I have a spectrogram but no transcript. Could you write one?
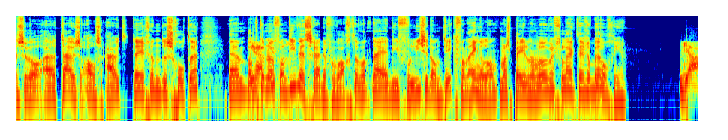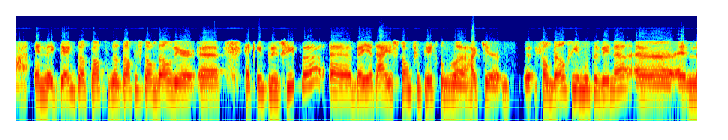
zowel thuis als uit tegen de Schotten. Ehm, wat kunnen we van die wedstrijden verwachten? Want nou ja, die verliezen dan dik van Engeland, maar spelen dan wel weer gelijk tegen België. Ja, en ik denk dat dat, dat, is dan wel weer. Uh, kijk, in principe uh, ben je het aan je stand verplicht om. Uh, had je van België moeten winnen. en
